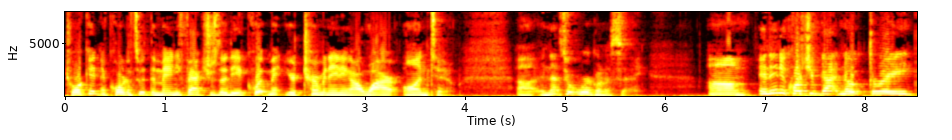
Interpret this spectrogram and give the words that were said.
torque it in accordance with the manufacturers of the equipment you're terminating our wire onto. Uh, and that's what we're going to say. Um, and then, of course, you've got note three,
